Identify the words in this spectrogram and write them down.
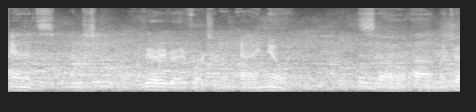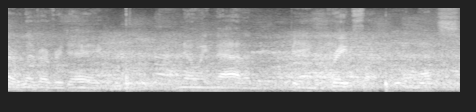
And it's I'm just very, very fortunate, and I know it. So um, I try to live every day knowing that and being grateful, and that's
